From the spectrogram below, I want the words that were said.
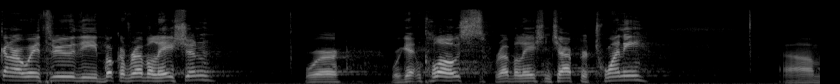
working our way through the book of Revelation. We're, we're getting close. Revelation chapter 20. Um,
